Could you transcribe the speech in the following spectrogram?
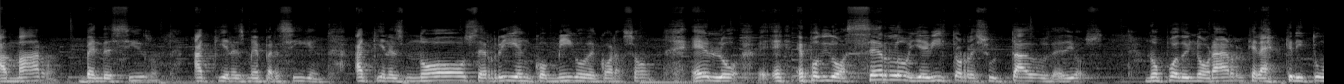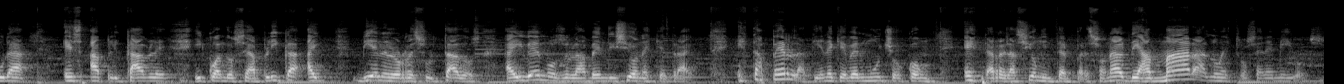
amar, bendecir a quienes me persiguen, a quienes no se ríen conmigo de corazón. He, podido hacerlo y he visto resultados de Dios. No puedo ignorar que la escritura es aplicable y cuando se aplica ahí vienen los resultados. Ahí vemos las bendiciones que trae. Esta perla tiene que ver mucho con esta relación interpersonal de amar a nuestros enemigos.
